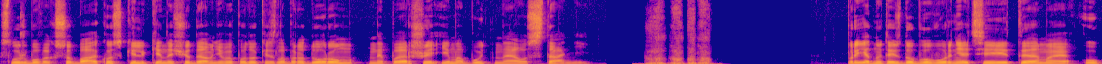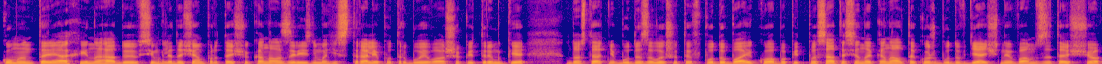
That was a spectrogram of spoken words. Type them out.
службових собак, оскільки нещодавні випадок із лабрадором не перший і мабуть, не останній. Приєднуйтесь до обговорення цієї теми у коментарях і нагадую всім глядачам про те, що канал Залізні магістралі потребує вашої підтримки. Достатньо буде залишити вподобайку або підписатися на канал. Також буду вдячний вам за те, що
